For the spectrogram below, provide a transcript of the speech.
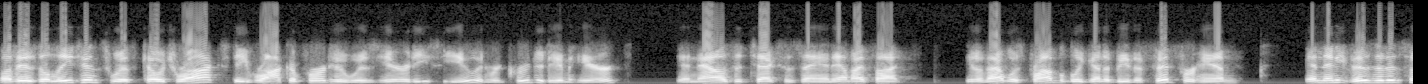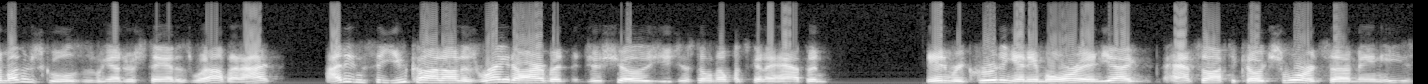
of his allegiance with Coach Rock, Steve Roccaforte, who was here at ECU and recruited him here, and now is at Texas A&M. I thought, you know, that was probably going to be the fit for him. And then he visited some other schools, as we understand as well. But I, I didn't see UConn on his radar, but it just shows you just don't know what's going to happen in recruiting anymore. And yeah, hats off to Coach Schwartz. I mean, he's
